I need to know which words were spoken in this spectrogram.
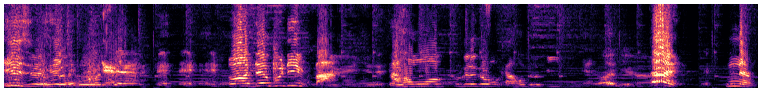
Izu dị mkpa. Ahụ nwa ogologo nwoke ahụ ogologo ibu! Nna m.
